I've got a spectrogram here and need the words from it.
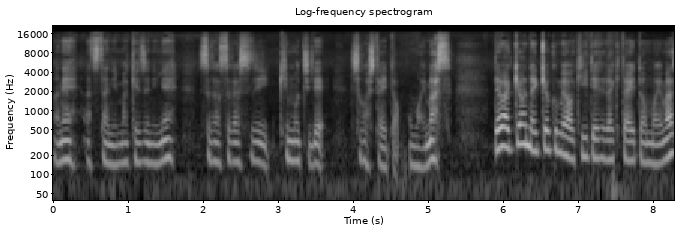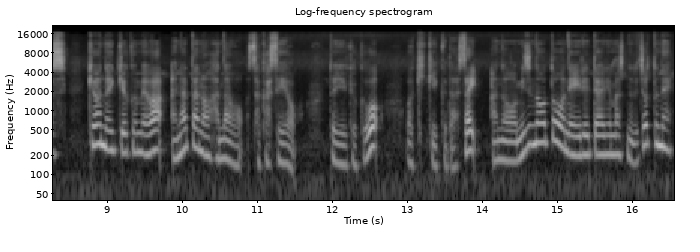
まあね暑さに負けずにねすがすがしい気持ちで過ごしたいと思います。では今日の1曲目を聴いていただきたいと思います。今日の1曲目はあなたの花を咲かせようという曲をお聴きください。あの水の音をね入れてありますのでちょっとね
